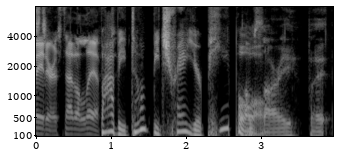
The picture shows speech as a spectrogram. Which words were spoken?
elevator. It's not a lift. bobby don't betray your people I'm sorry, but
